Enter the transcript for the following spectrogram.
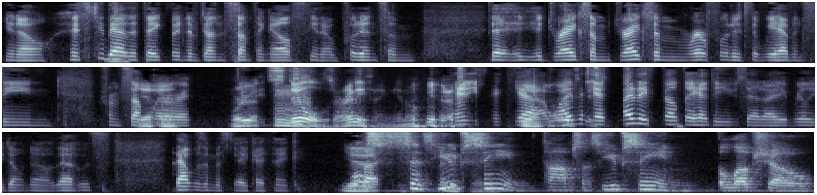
You know, it's too bad that they couldn't have done something else. You know, put in some that it, it drags some drag some rare footage that we haven't seen from somewhere and or stills or anything, you know. Yeah. anything. Yeah, Yeah, why they had, why they felt they had to use that, I really don't know. That was that was a mistake, I think. Yeah. Well, since you've seen Tom, since you've seen the Love Show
